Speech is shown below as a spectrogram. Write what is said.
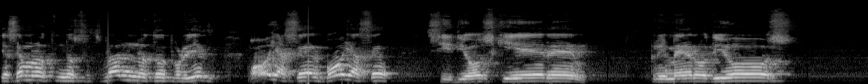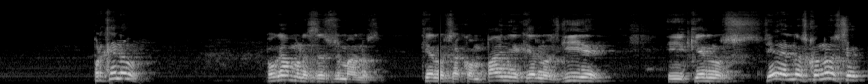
Y hacemos nuestros planes, nuestros proyectos. Voy a hacer, voy a hacer. Si Dios quiere, primero Dios. ¿Por qué no? Pongámonos en sus manos. Que nos acompañe, que nos guíe y que nos, Él nos conoce.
